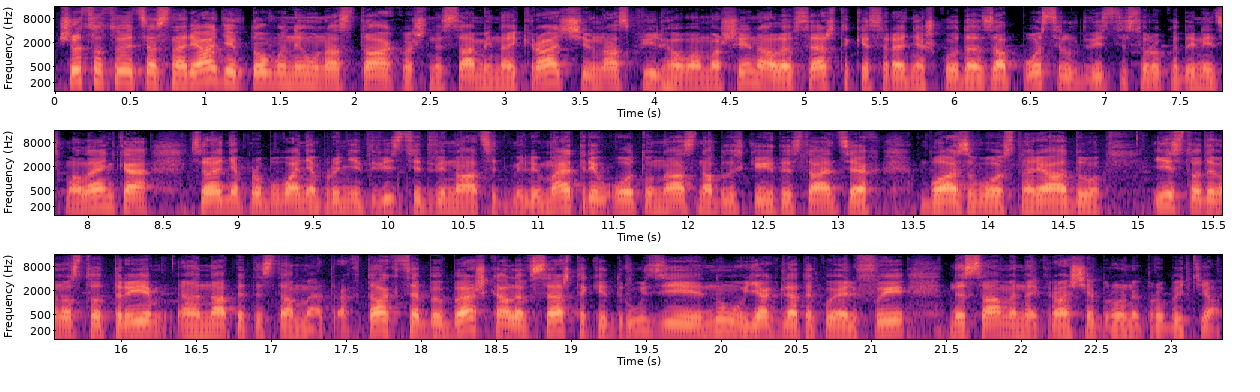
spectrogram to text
Що стосується снарядів, то вони у нас також не самі найкращі. У нас пільгова машина, але все ж таки середня шкода за постріл 240 одиниць маленька, середнє пробування броні 212 мм. От у нас на близьких дистанціях базового снаряду і 193 на 500 метрах. Так, це ББшка, але все ж таки, друзі, ну як для такої альфи, не саме найкраще бронепробиття.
